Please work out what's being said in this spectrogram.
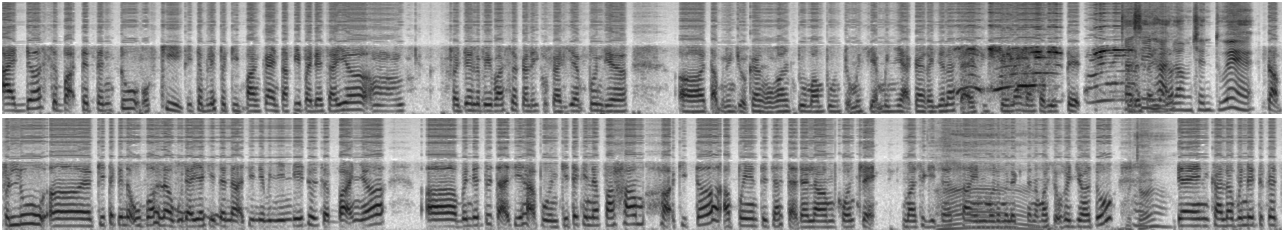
ada sebab tertentu okey kita boleh pertimbangkan. Tapi pada saya um, kerja lebih masa kalau ikut kajian pun dia uh, tak menunjukkan orang tu mampu untuk menyiap menyiapkan kerja lah tak efisien lah dan committed. Tak sihat lah macam tu eh. tak perlu uh, kita kena ubah lah budaya kita nak sindir menyindir tu. Sebabnya uh, benda tu tak sihat pun. Kita kena faham hak kita apa yang tercatat dalam kontrak masa kita Ah. sign mula-mula kita nak masuk kerja tu Betul? dan kalau benda tu kata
